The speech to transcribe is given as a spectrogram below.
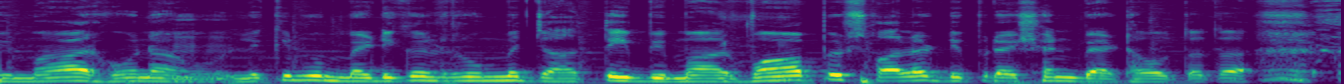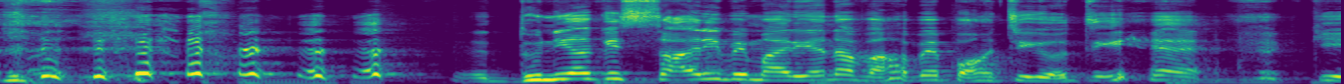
बीमार हो ना हो लेकिन वो मेडिकल रूम में जाते ही बीमार। वहाँ पे साला डिप्रेशन बैठा होता था। दुनिया की सारी बीमारियाँ ना वहाँ पे पहुँची होती हैं कि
